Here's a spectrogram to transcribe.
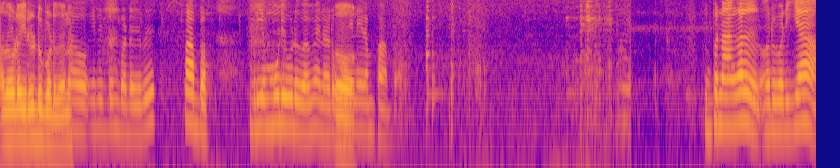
அதோட இருட்டுப்படுதானே ஓ இருட்டும் படுகுது பார்ப்போம் இப்படியே மூடி விடுவோம். என்ன ஒரு கொஞ்ச நேரம் பார்ப்போம் இப்போ நாங்கள் ஒரு வழியாக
